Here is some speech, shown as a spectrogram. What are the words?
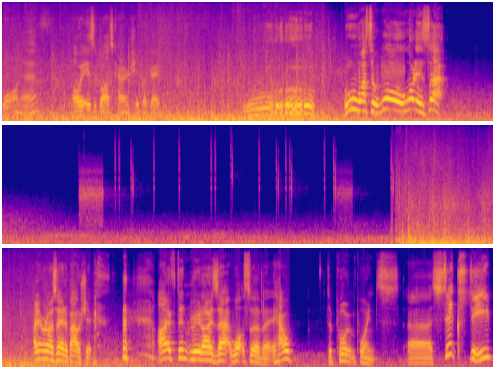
What on earth? Oh, it is a glass cannon ship. Okay. Ooh, Ooh that's a whoa! What is that? I didn't realize I had a battleship. I didn't realize that whatsoever. How deployment points? Uh, 60?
